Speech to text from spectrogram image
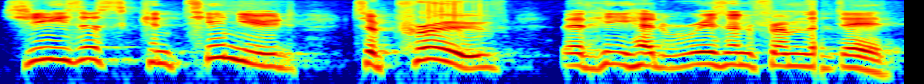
Jesus continued to prove that he had risen from the dead.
